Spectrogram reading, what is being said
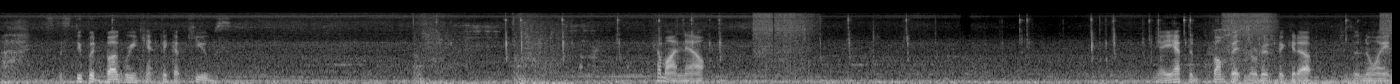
Ah, it's the stupid bug where you can't pick up cubes. Come on now. Yeah, you have to bump it in order to pick it up, which is annoying.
